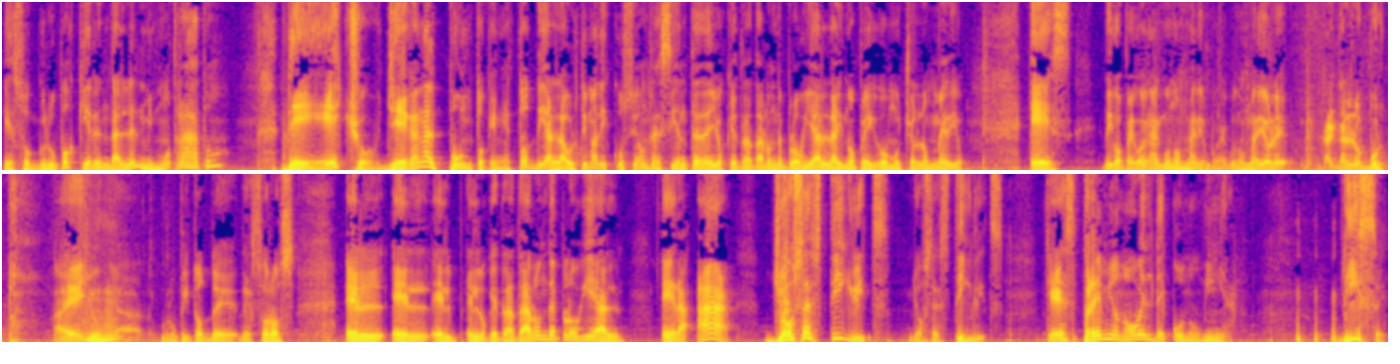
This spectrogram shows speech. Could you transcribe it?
esos grupos quieren darle el mismo trato. De hecho, llegan al punto que en estos días, la última discusión reciente de ellos que trataron de bloquearla y no pegó mucho en los medios, es, digo, pegó en algunos medios, porque algunos medios le cargan los bultos a ellos y a grupitos de, de Soros, el, el, el, lo que trataron de ploguear era, ah, Joseph Stiglitz, Joseph Stiglitz, que es premio Nobel de Economía, dice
